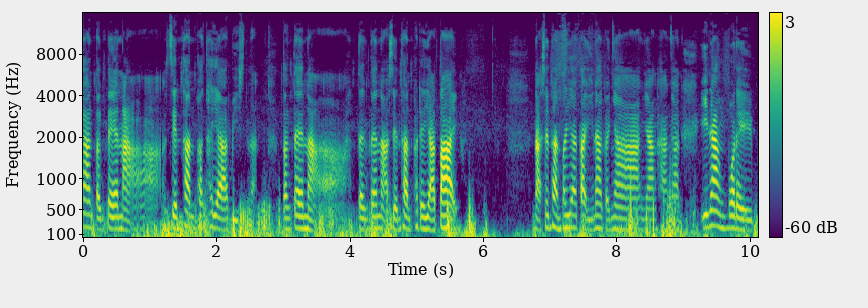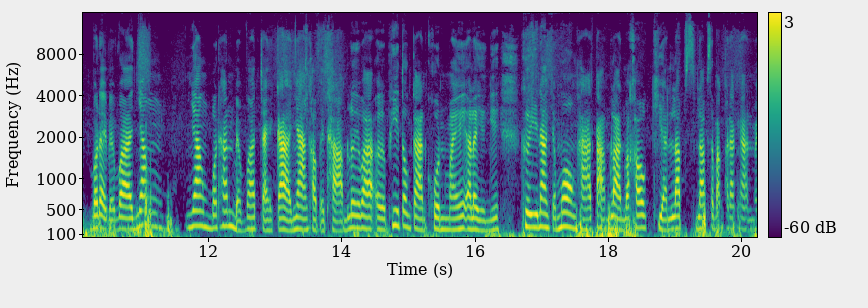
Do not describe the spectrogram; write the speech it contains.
งานตั้งแต่หนาเซ็นทรัลพัทยาบีชน่ะตั้งแต่หนาตั้งแต่หนาเซ็นทรัลพัทยาใต้หนาเซ็นทรัลพัทยาใต้อีนางก็ยางยางหางาน อีนางบ่ได้บ่ได้แบบว่ายัง ยังบ่ท่านแบบว่าใจกล้าย่างเข้าไปถามเลยว่าเออพี่ต้องการคนไหมอะไรอย่างนี้ คืออีนางจะมองหาตามร้านว่าเขาเขียนรับรับสมัครพนักงานไหม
